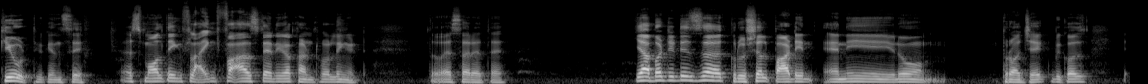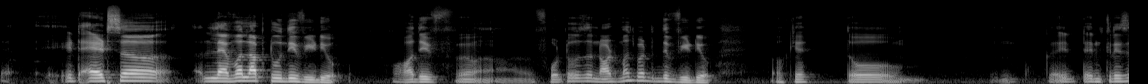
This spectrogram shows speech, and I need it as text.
cute you can say a small thing flying fast and you are controlling it तो ऐसा रहता है yeah but it is a crucial part in any you know project because it adds a level up to the video or the uh, photos are not much but the तो it increase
